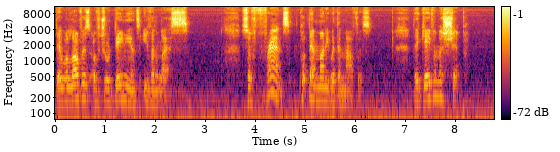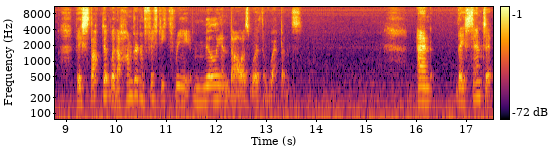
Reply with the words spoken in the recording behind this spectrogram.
They were lovers of Jordanians even less. So France put their money where their mouth. They gave him a ship. They stocked it with $153 million worth of weapons. And they sent it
